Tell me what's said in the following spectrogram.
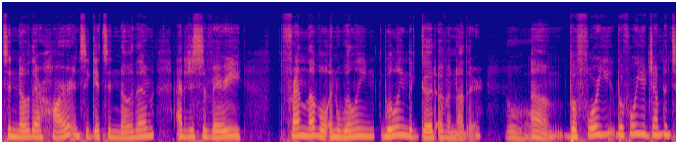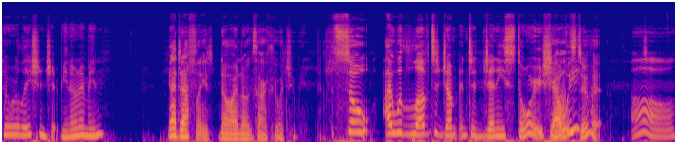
to know their heart and to get to know them at just a very friend level and willing willing the good of another. Ooh. Um before you before you jump into a relationship, you know what I mean? yeah, definitely. No, I know exactly what you mean. So, I would love to jump into Jenny's story, shall yeah, we? Let's do it. Oh.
